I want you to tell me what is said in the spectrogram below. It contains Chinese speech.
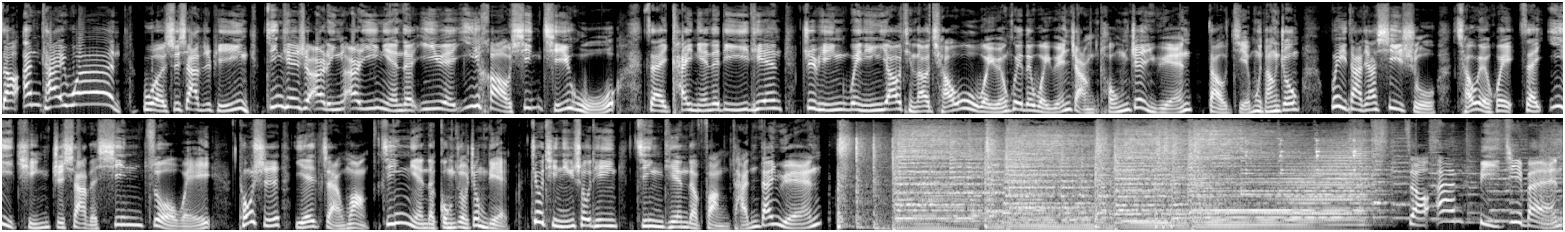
早安，台湾！我是夏志平。今天是二零二一年的一月一号，星期五。在开年的第一天，志平为您邀请到侨务委员会的委员长童振源到节目当中，为大家细数侨委会在疫情之下的新作为，同时也展望今年的工作重点。就请您收听今天的访谈单元。早安，笔记本。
